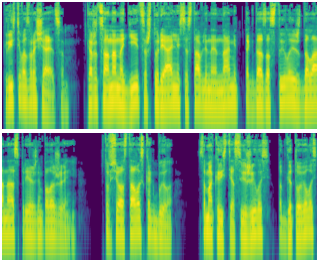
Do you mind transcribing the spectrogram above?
Кристи возвращается. Кажется, она надеется, что реальность, оставленная нами, тогда застыла и ждала нас в прежнем положении. Что все осталось как было. Сама Кристи освежилась, подготовилась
